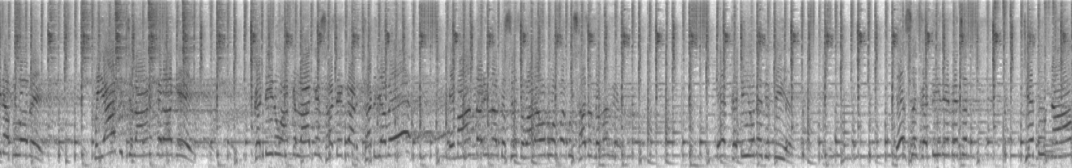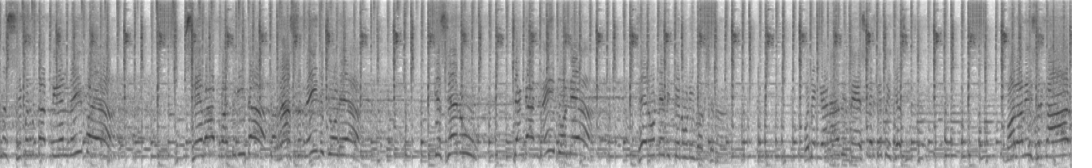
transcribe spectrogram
ਵੀ ਨਾ ਪਵਾਵੇ 50 ਚਲਾਨ ਕਰਾ ਕੇ ਗੱਡੀ ਨੂੰ ਅੱਗ ਲਾ ਕੇ ਸਾਡੇ ਘਰ ਛੱਡ ਜਾਵੇ। ਇਮਾਨਦਾਰੀ ਨਾਲ ਦੱਸੋ, ਦੁਬਾਰਾ ਉਹਨੂੰ ਆਪਾਂ ਕੋਈ ਸਾਧਨ ਦੇਵਾਂਗੇ? ਇਹ ਗੱਡੀ ਉਹਨੇ ਦਿੱਤੀ ਹੈ। ਇਸ ਗੱਡੀ ਦੇ ਵਿੱਚ ਜੇ ਤੂੰ ਨਾਮ ਸਿਮਰਨ ਦਾ ਤੇਲ ਨਹੀਂ ਪਾਇਆ, ਸੇਵਾ ਬੰਦਗੀ ਦਾ ਰਸ ਨਹੀਂ ਨਿਚੋੜਿਆ, ਕਿਸੇ ਨੂੰ ਚੰਗਾ ਨਹੀਂ ਬੋਲਿਆ, ਫਿਰ ਉਹਨੇ ਵੀ ਤੈਨੂੰ ਨਹੀਂ ਬਖਸ਼ਣਾ। ਉਹਨੇ ਕਹਿਣਾ ਵੀ ਮੈਂ ਇਸ ਕਰਕੇ ਭੇਜਿਆ ਸੀ। ਮੌਲਾ ਅਲੀ ਸਰਕਾਰ।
